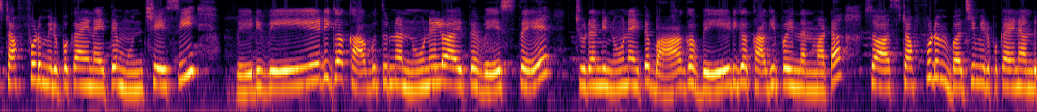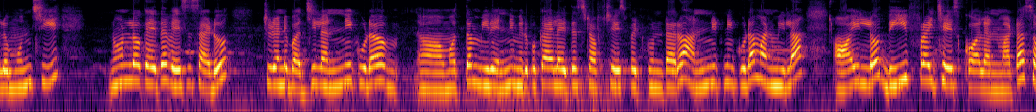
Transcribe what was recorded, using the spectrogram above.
స్టఫ్డ్ మిరపకాయనైతే ముంచేసి వేడి వేడిగా కాగుతున్న నూనెలో అయితే వేస్తే చూడండి నూనె అయితే బాగా వేడిగా కాగిపోయిందనమాట సో ఆ స్టఫ్డ్ బజ్జీ మిరపకాయని అందులో ముంచి నూనెలోకి అయితే వేసేసాడు. చూడండి బజ్జీలన్నీ కూడా మొత్తం మీరు ఎన్ని మిరపకాయలు అయితే స్టఫ్ చేసి పెట్టుకుంటారో అన్నిటినీ కూడా మనం ఇలా ఆయిల్లో డీప్ ఫ్రై చేసుకోవాలన్నమాట. సో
